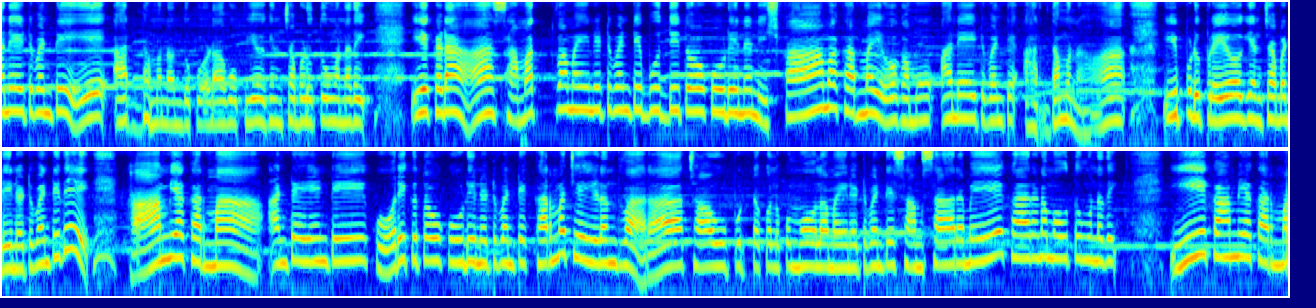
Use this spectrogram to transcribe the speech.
అనేటువంటి అర్థమునందు కూడా ఉపయోగించబడుతూ ఉన్నది. ఇక్కడ సమత్వమైనటువంటి బుద్ధితో కూడిన నిష్కామ కర్మయోగము అనేటువంటి అర్థమున ఇప్పుడు ప్రయోగించబడినటువంటిది కామ్యకర్మ. అంటే ఏంటి? కోరికతో కూడినటువంటి కర్మ చేయడం ద్వారా చావు పుట్టకులకు మూలమైనటువంటి సంసారమే కారణమవుతూ ఉన్నది. ఈ కామ్యకర్మ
